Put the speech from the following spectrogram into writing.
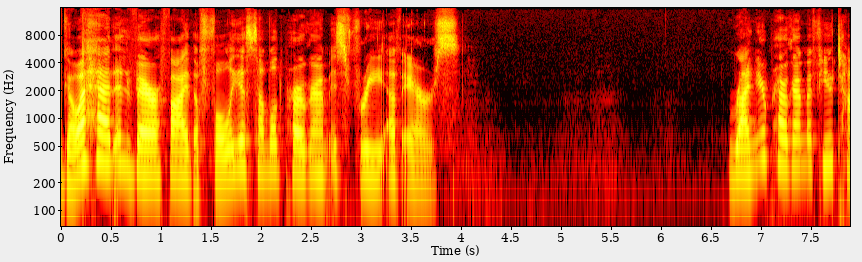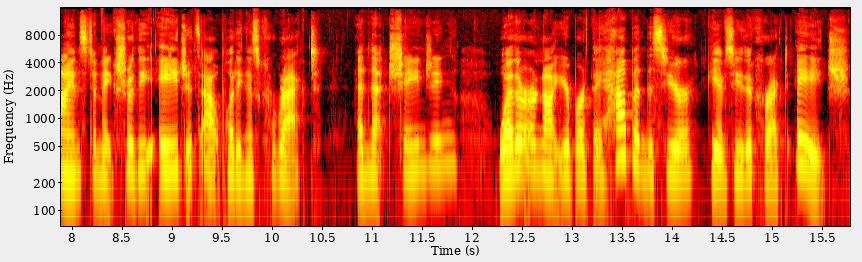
Go ahead and verify the fully assembled program is free of errors. Run your program a few times to make sure the age it's outputting is correct and that changing whether or not your birthday happened this year gives you the correct age.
